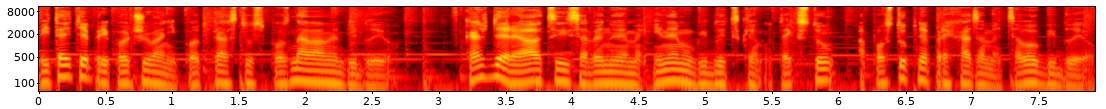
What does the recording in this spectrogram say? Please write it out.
Vitajte pri počúvaní podcastu Spoznávame Bibliu. V každej relácii sa venujeme inému biblickému textu a postupne prechádzame celou Bibliou.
